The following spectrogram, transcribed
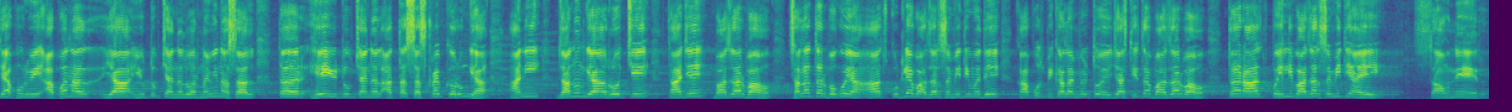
त्यापूर्वी आपण या यूट्यूब चॅनलवर नवीन असाल तर हे यूट्यूब चॅनल आत्ताच सबस्क्राईब करून घ्या आणि जाणून घ्या रोजचे ताजे बाजार भाव. चला तर बघूया आज कुठल्या बाजार समितीमध्ये कापूस पिकाला मिळतोय जास्तीचा बाजार भाव. तर आज पहिली बाजार समिती आहे सावनेर.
